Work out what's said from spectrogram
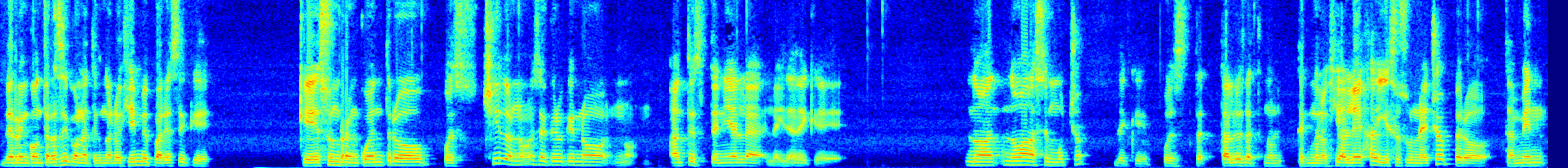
reencontrarse con la tecnología y me parece que, es un reencuentro, pues, chido, ¿no? O sea, creo que no, no antes tenía la, idea de que no, no hace mucho, de que, pues, tal vez la tecnología aleja y eso es un hecho, pero también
